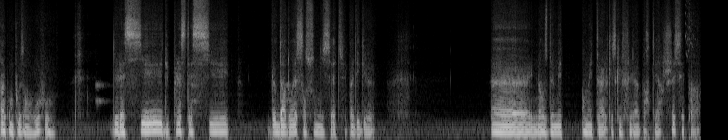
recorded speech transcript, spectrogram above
un composant rouge, de l'acier, du plastacier, bloc d'ardoise 177, c'est pas dégueu. Euh, une lance de en métal. Qu'est-ce qu'elle fait là par terre? Je sais pas.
